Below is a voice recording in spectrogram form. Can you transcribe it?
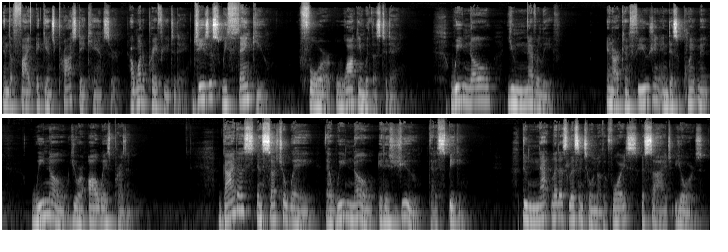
in the fight against prostate cancer, I want to pray for you today. Jesus, we thank you for walking with us today. We know you never leave. In our confusion and disappointment, we know you are always present. Guide us in such a way that we know it is you that is speaking. Do not let us listen to another voice besides yours.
